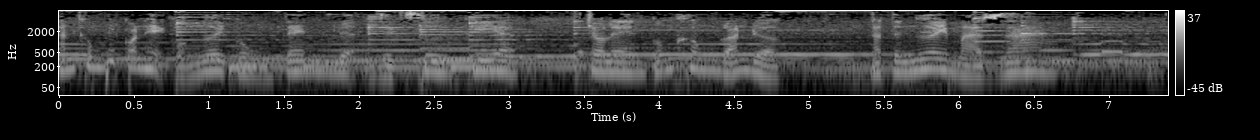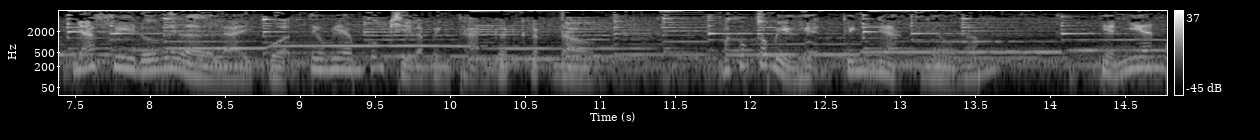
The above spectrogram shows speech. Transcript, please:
hắn không biết quan hệ của ngươi cùng tên luyện dược sư kia, cho nên cũng không đoán được là từ ngươi mà ra. Nhã Phi đối với lời này của tiêu viêm cũng chỉ là bình thản gật gật đầu mà không có biểu hiện kinh ngạc nhiều lắm. Hiển nhiên,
